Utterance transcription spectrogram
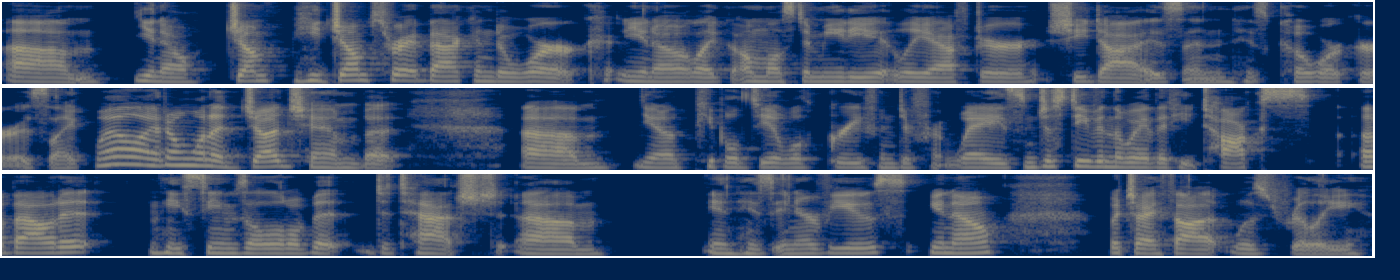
um, you know, jump he jumps right back into work, you know, like almost immediately after she dies and his coworker is like, "Well, I don't want to judge him, but um, you know, people deal with grief in different ways and just even the way that he talks about it, he seems a little bit detached um in his interviews, you know, which I thought was really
